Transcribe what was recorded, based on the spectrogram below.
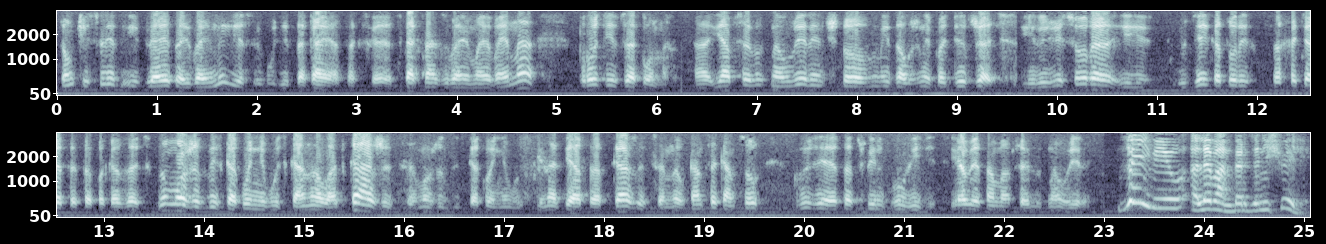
в том числе и для этой войны, если будет такая, так сказать, так называемая война против закона. А я абсолютно уверен, что мы должны поддержать и режиссера, и людей, которые захотят это показать. Ну, может быть, какой-нибудь канал откажется, может быть, какой-нибудь кинотеатр откажется, но в конце концов Грузия этот фильм увидит. Я в этом абсолютно уверен. Заявил Леван Бердзанишвили.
